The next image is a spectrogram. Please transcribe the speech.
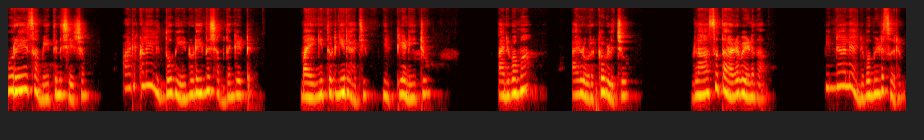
കുറേ സമയത്തിന് ശേഷം അടുക്കളയിൽ എന്തോ വീണുടയുന്ന ശബ്ദം കേട്ട് മയങ്ങിത്തുടങ്ങിയ രാജീവ് ഞെട്ടി എണീറ്റു. അനുപമ അയാൾ ഉറക്ക വിളിച്ചു. ഗ്ലാസ് താഴെ വീണതാ. പിന്നാലെ അനുപമയുടെ സ്വരം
